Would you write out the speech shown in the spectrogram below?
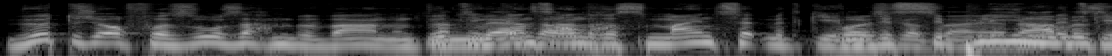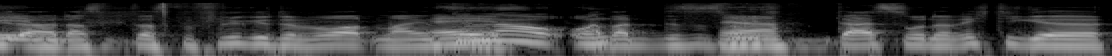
wird dich auch vor so Sachen bewahren und wird dir ein ganz anderes Mindset mitgeben. Disziplin mitgeben. das, das beflügelte Wort meint. Ey. Genau, und- aber das ist Ja. da ist so eine richtige,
